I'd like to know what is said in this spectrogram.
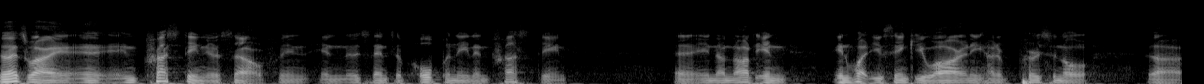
So that's why, uh, in trusting yourself, in in the sense of opening and trusting, uh, you know, not in in what you think you are, any kind of personal uh,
